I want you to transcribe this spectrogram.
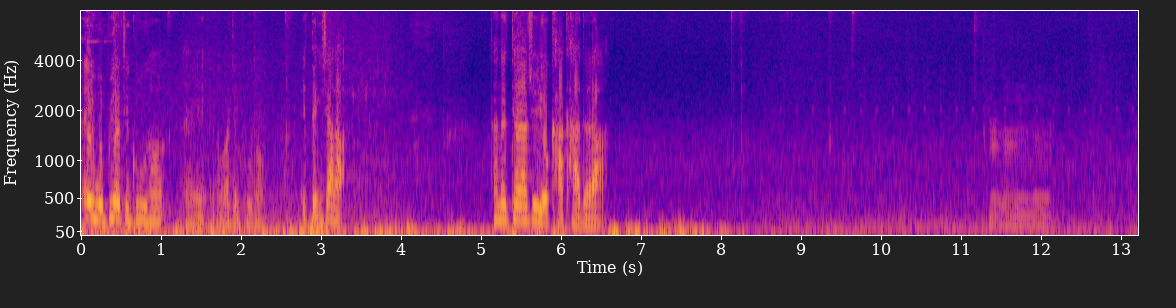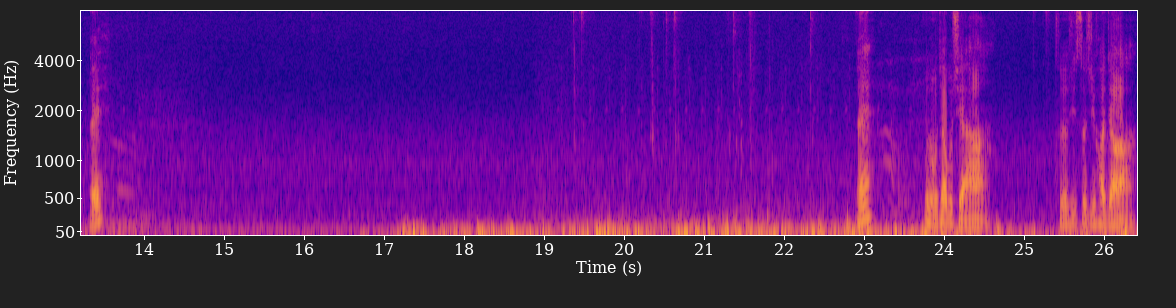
哎，我不要剪骷髅头。哎，我要剪骷髅头。哎，等一下啦，他那跳下去有卡卡的啦。哎，哎，为什么跳不起来啊？这游戏设计坏掉了。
